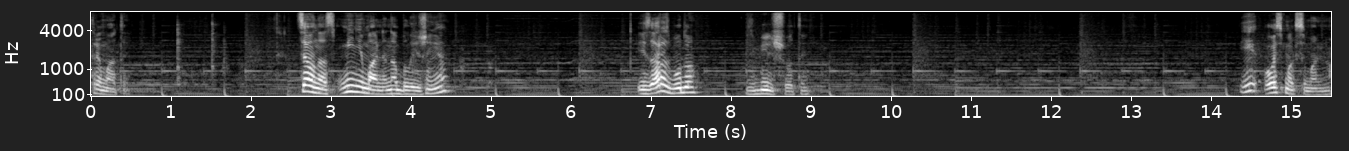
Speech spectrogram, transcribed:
тримати. Це у нас мінімальне наближення. І зараз буду збільшувати. І ось максимально.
